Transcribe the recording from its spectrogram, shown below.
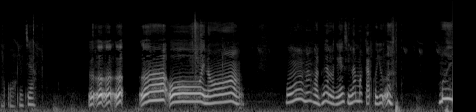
เอาออกนะจ๊ะเออเออเออเออ เออ โอ้ยน้องมึงมาหอดเพื่อนแล้วก็ยังสีน้ำมากัดขาอยู่เออมึย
